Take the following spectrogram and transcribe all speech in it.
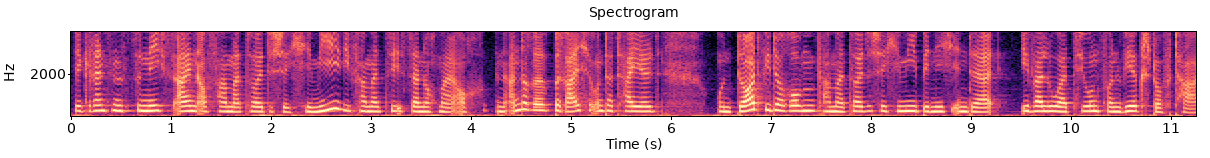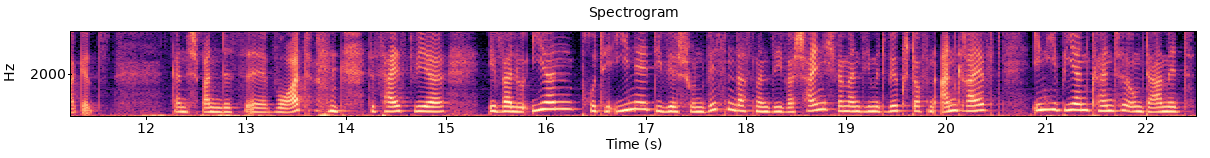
Wir grenzen es zunächst ein auf pharmazeutische Chemie. Die Pharmazie ist dann nochmal auch in andere Bereiche unterteilt und dort wiederum, pharmazeutische Chemie, bin ich in der Evaluation von Wirkstofftargets. Ganz spannendes äh, Wort. Das heißt, wir evaluieren Proteine, die wir schon wissen, dass man sie wahrscheinlich, wenn man sie mit Wirkstoffen angreift, inhibieren könnte, um damit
